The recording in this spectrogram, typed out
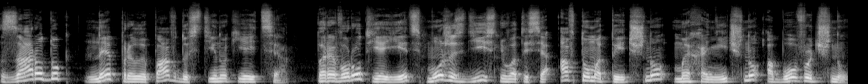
зародок не прилипав до стінок яйця. Переворот яєць може здійснюватися автоматично, механічно або вручну.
